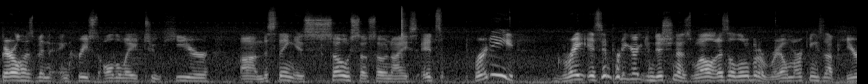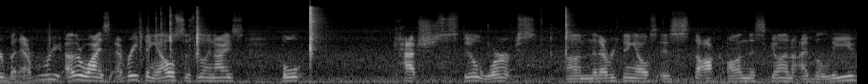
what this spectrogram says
barrel has been increased all the way to here. Um, this thing is so, so, so nice. It's pretty great. It's in pretty great condition as well. It has a little bit of rail markings up here, but every otherwise everything else is really nice. Bolt catch still works. Um, then everything else is stock on this gun, I believe,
